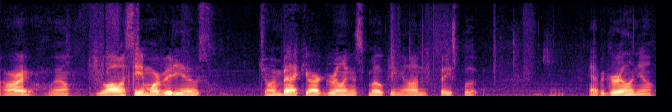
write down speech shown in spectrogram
all right. Well, if you all want to see more videos, join Backyard Grilling and Smoking on Facebook. Happy grilling, y'all.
